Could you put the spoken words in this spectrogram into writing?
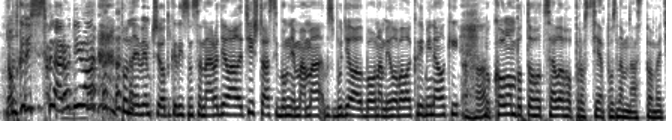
Odkedy si sa narodila? To neviem, či odkedy som sa narodila, ale tiež to asi vo mne mama vzbudila, lebo ona milovala kriminálky. Aha. No Kolombo toho celého proste ja poznám na spameť,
